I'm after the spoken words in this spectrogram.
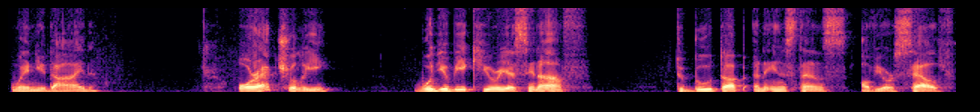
when you died? Or actually, would you be curious enough to boot up an instance of yourself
